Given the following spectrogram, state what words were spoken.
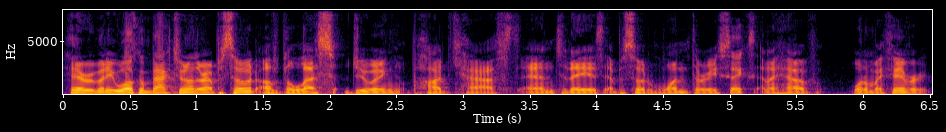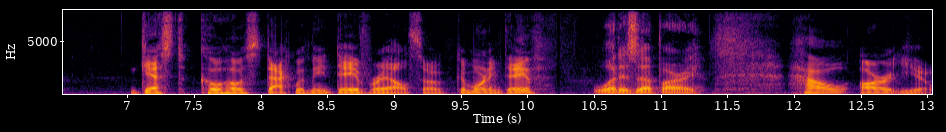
Hey, everybody, welcome back to another episode of the Less Doing podcast. And today is episode 136, and I have one of my favorite guest co-host back with me, Dave Rail. So, good morning, Dave. What is up, Ari? How are you?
